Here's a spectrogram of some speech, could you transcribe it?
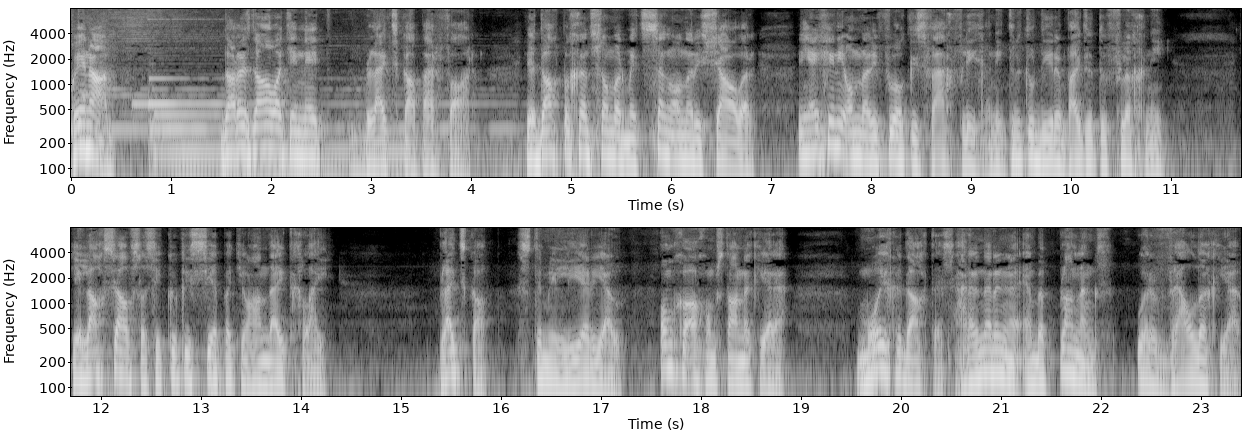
Goeienaand. Daar is dae wat jy net blydskap ervaar. Jou dag begin sommer met sing onder die shower en jy gee nie om dat die voeltjies wegvlieg en die troeteldiere buite toe vlug nie. Jy lag selfs as die koekies seep uit jou hande uitgly. Blydskap stimuleer jou ongeag omstandighede. Mooi gedagtes, herinneringe en beplannings oorweldig jou.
